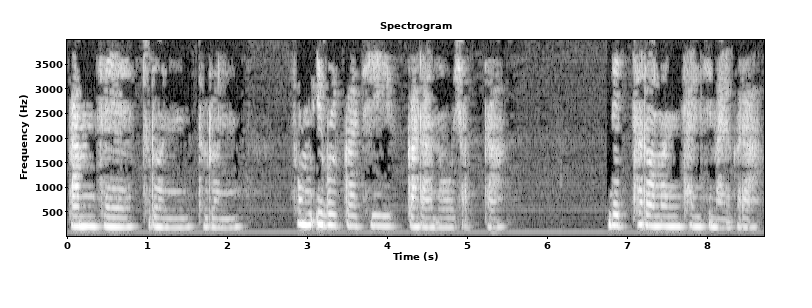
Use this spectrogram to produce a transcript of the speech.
밤새 두런두런 솜이불까지 깔아놓으셨다. 내처럼은 살지 말거라.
